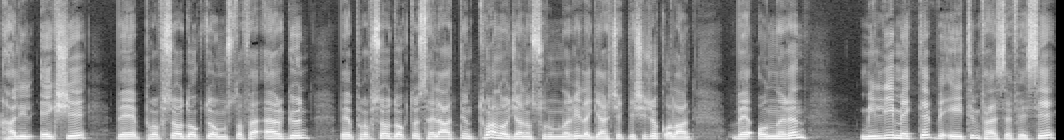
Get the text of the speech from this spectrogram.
Halil Ekşi ve Profesör Doktor Mustafa Ergün ve Profesör Doktor Selahattin Turan Hoca'nın sunumlarıyla gerçekleşecek olan ve onların Milli Mektep ve Eğitim Felsefesi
